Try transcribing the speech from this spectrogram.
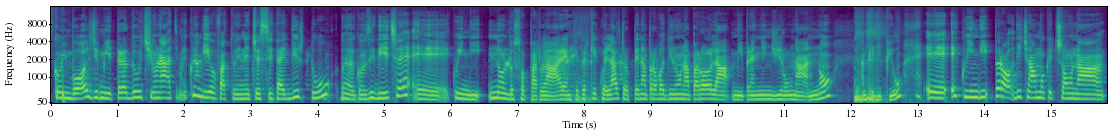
coinvolgimi, traduci un attimo. E quindi io ho fatto di necessità e virtù, eh, come si dice, e quindi non lo so parlare, anche perché quell'altro appena provo a dire una parola mi prendo in giro un anno, anche di più. E, e quindi, però, diciamo che ho una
